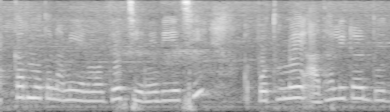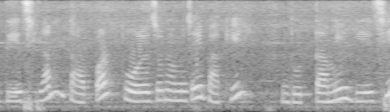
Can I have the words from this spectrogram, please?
এক কাপ মতন আমি এর মধ্যে চিনি দিয়েছি। প্রথমে আধা লিটার দুধ দিয়েছিলাম, তারপর প্রয়োজন অনুযায়ী বাকি দুধটা আমি দিয়েছি।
